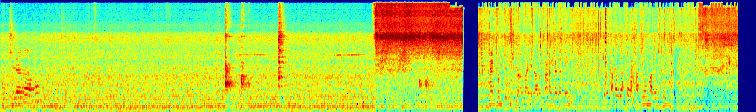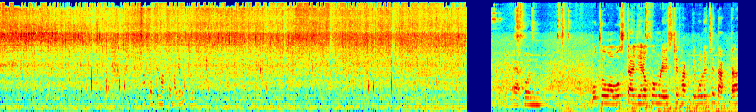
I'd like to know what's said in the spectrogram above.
পড়ছে দেখো এখন। একদম পরিষ্কার, বাইরে আলো কাঁঠাল গাছটা নেই। কাঁঠাল গাছটা থাকলেও ভালো হতো। আস্তে আস্তে মাছটা ভাজা দিচ্ছিল এখন প্রথম অবস্থায় যেরকম রেস্টে থাকতে বলেছে ডাক্তার,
